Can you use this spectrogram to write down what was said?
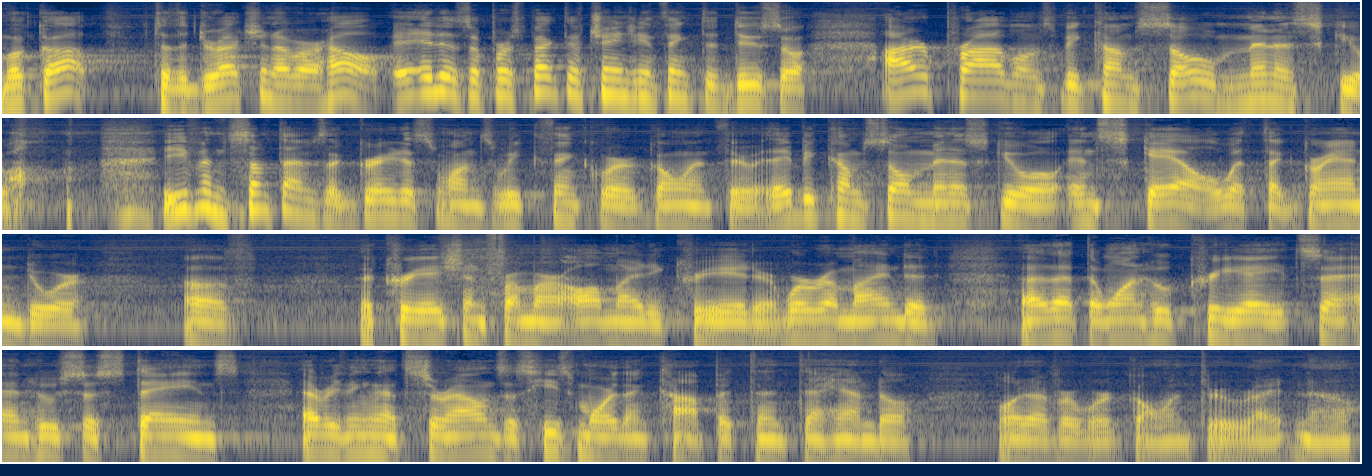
look up to the direction of our help. It is a perspective changing thing to do so. Our problems become so minuscule. Even sometimes the greatest ones we think we're going through, they become so minuscule in scale with the grandeur of the creation from our Almighty Creator. We're reminded uh, that the one who creates and who sustains everything that surrounds us, He's more than competent to handle whatever we're going through right now.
